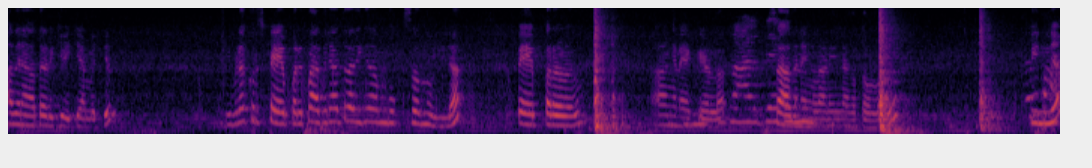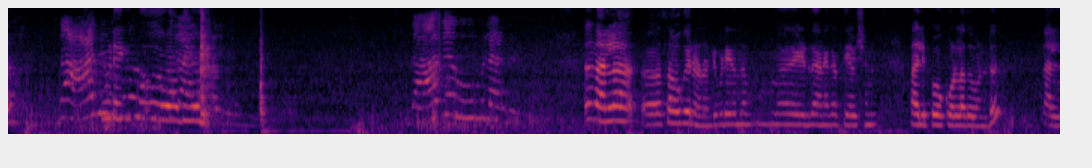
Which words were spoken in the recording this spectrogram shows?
അതിനകത്ത് അടുക്കി വയ്ക്കാൻ പറ്റും. ഇവിടെ കുറച്ച് പേപ്പർ ഇപ്പം അതിനകത്ത് അധികം ബുക്സ് ഒന്നും ഇല്ല. പേപ്പറുകളും അങ്ങനെയൊക്കെയുള്ള സാധനങ്ങളാണ് ഇതിനകത്തുള്ളത്. പിന്നെ ഇവിടേക്ക് അധികം ഇത് നല്ല സൗകര്യമുണ്ട്. ഇവിടെ ഇരുന്ന് എഴുതാനൊക്കെ അത്യാവശ്യം വലിപ്പമൊക്കെ ഉള്ളത് കൊണ്ട് നല്ല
